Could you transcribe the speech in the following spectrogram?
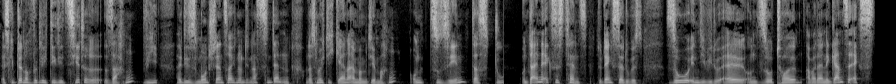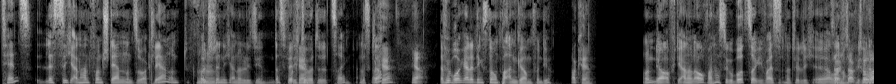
es gibt ja noch wirklich dediziertere Sachen, wie halt dieses Mondsternzeichen und den Aszendenten. Und das möchte ich gerne einmal mit dir machen, um zu sehen, dass du und deine Existenz, du denkst ja, du bist so individuell und so toll, aber deine ganze Existenz lässt sich anhand von Sternen und so erklären und vollständig analysieren. Das werde Okay. ich dir heute zeigen. Alles klar? Okay? Ja, Dafür brauche ich allerdings noch ein paar Angaben von dir. okay. Und ja, für die anderen auch. Wann hast du Geburtstag? Ich weiß es natürlich. Äh, aber 12. noch mal für die Oktober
